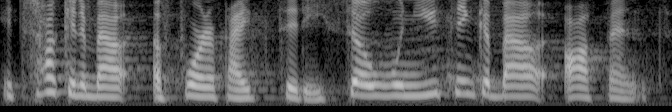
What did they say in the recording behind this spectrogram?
it's talking about a fortified city. So when you think about offense,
